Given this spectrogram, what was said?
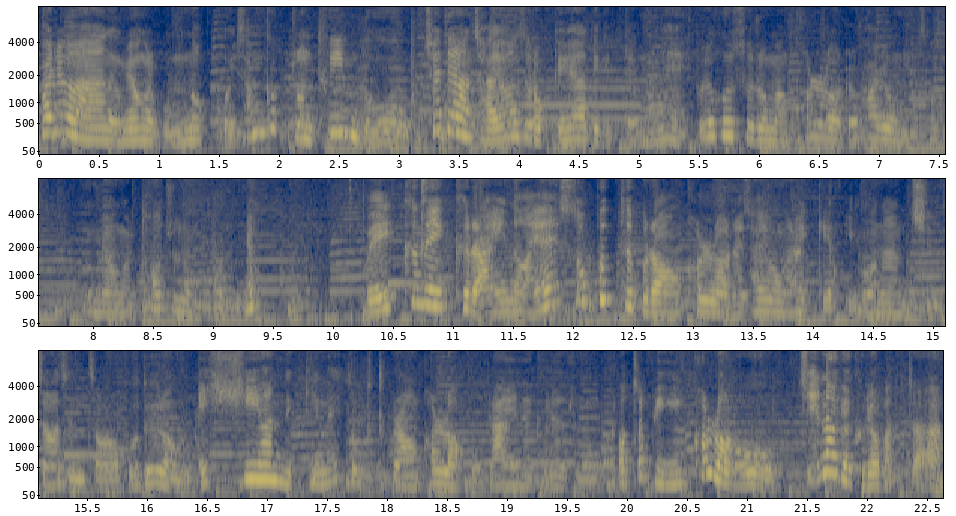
화려한 음영을 못 넣고 이 삼각존 트임도 최대한 자연스럽게 해야 되기 때문에 뿔그스름한 컬러를 활용해서 음영을 터주는 거거든요. 웨이크메이크 liner의 soft brown 컬러를 사용을 할게요. 이거는 진짜 진짜 부드러운 ash한 느낌의 soft brown 컬러고 라인을 그려주는 거예요. 어차피 이 컬러로 진하게 그려봤자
